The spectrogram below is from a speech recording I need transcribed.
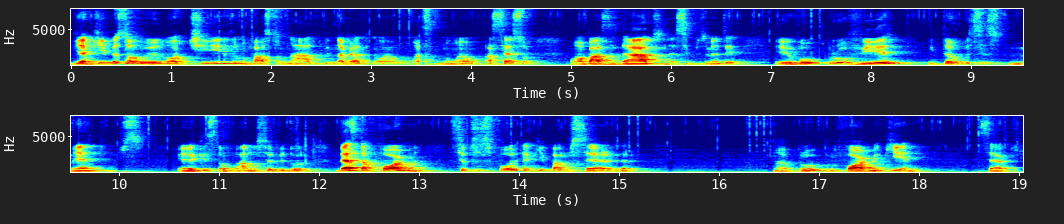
E aqui, pessoal, eu não ativo, não faço nada, porque na verdade não é um, não é um acesso a uma base de dados, né? simplesmente eu vou prover então esses métodos é, que estão lá no servidor. Desta forma, se vocês forem aqui para o server, né, para o form aqui, certo?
